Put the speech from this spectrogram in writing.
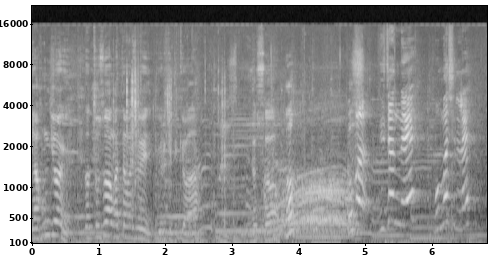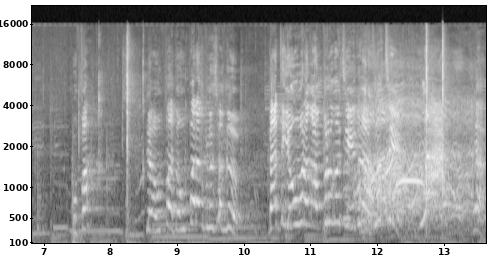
야 홍경이 너 도서관 갔다면서 왜 이렇게 늦게 와? 늦었어 오빠 늦었네. 뭐 마실래? 오빠? 야 오빠 너 오빠라고 불렀어 방금 나한테 여우라고 안 부른 거지 얘들아 그렇지? 우와! 야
